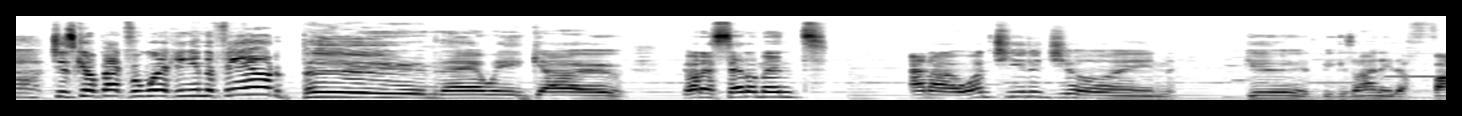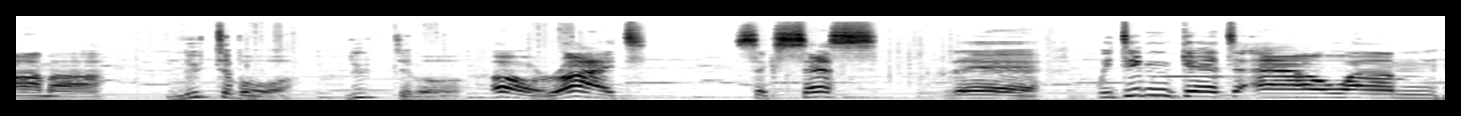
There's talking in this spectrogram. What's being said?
Just got back from working in the field. Boom, there we go. Got a settlement, and I want you to join. Good, because I need a farmer. Lutobor. Lutobor. All right. Success there. We didn't get our, um...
